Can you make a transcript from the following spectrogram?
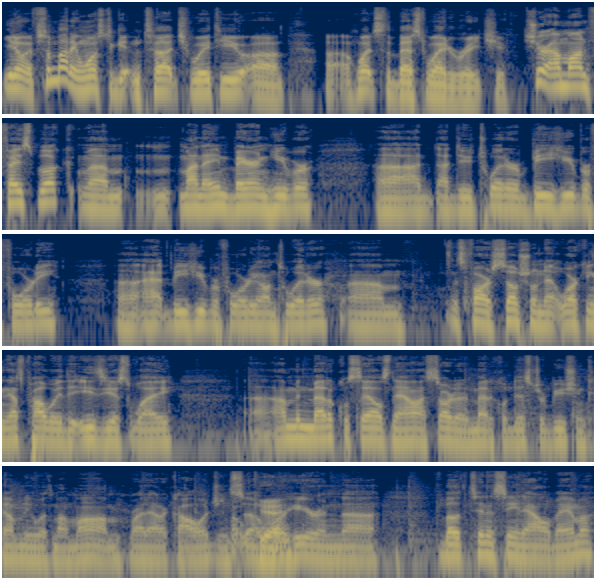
You know, if somebody wants to get in touch with you, uh, uh, what's the best way to reach you? Sure, I'm on Facebook. Um, my name Baron Huber. Uh, I, I, do Twitter bhuber40 uh, at bhuber40 on Twitter. Um, as far as social networking, that's probably the easiest way. Uh, I'm in medical sales now. I started a medical distribution company with my mom right out of college, and so we're here in uh, both Tennessee and Alabama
